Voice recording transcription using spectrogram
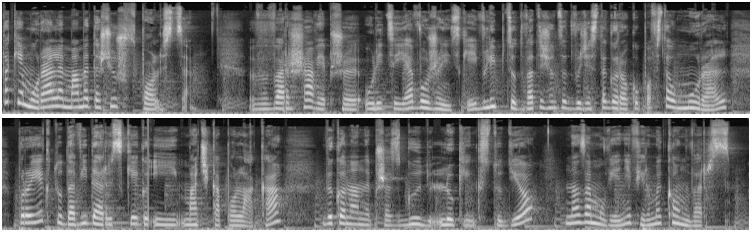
Takie murale mamy też już w Polsce. W Warszawie przy ulicy Jaworzyńskiej w lipcu 2020 roku powstał mural projektu Dawida Ryskiego i Maćka Polaka, wykonany przez Good Looking Studio na zamówienie firmy Converse.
